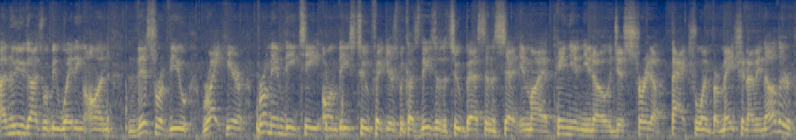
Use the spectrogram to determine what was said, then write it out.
I knew you guys would be waiting on this review right here from MDT on these two figures because these are the two best in the set in my opinion, you know, just straight up factual information. I mean, the other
